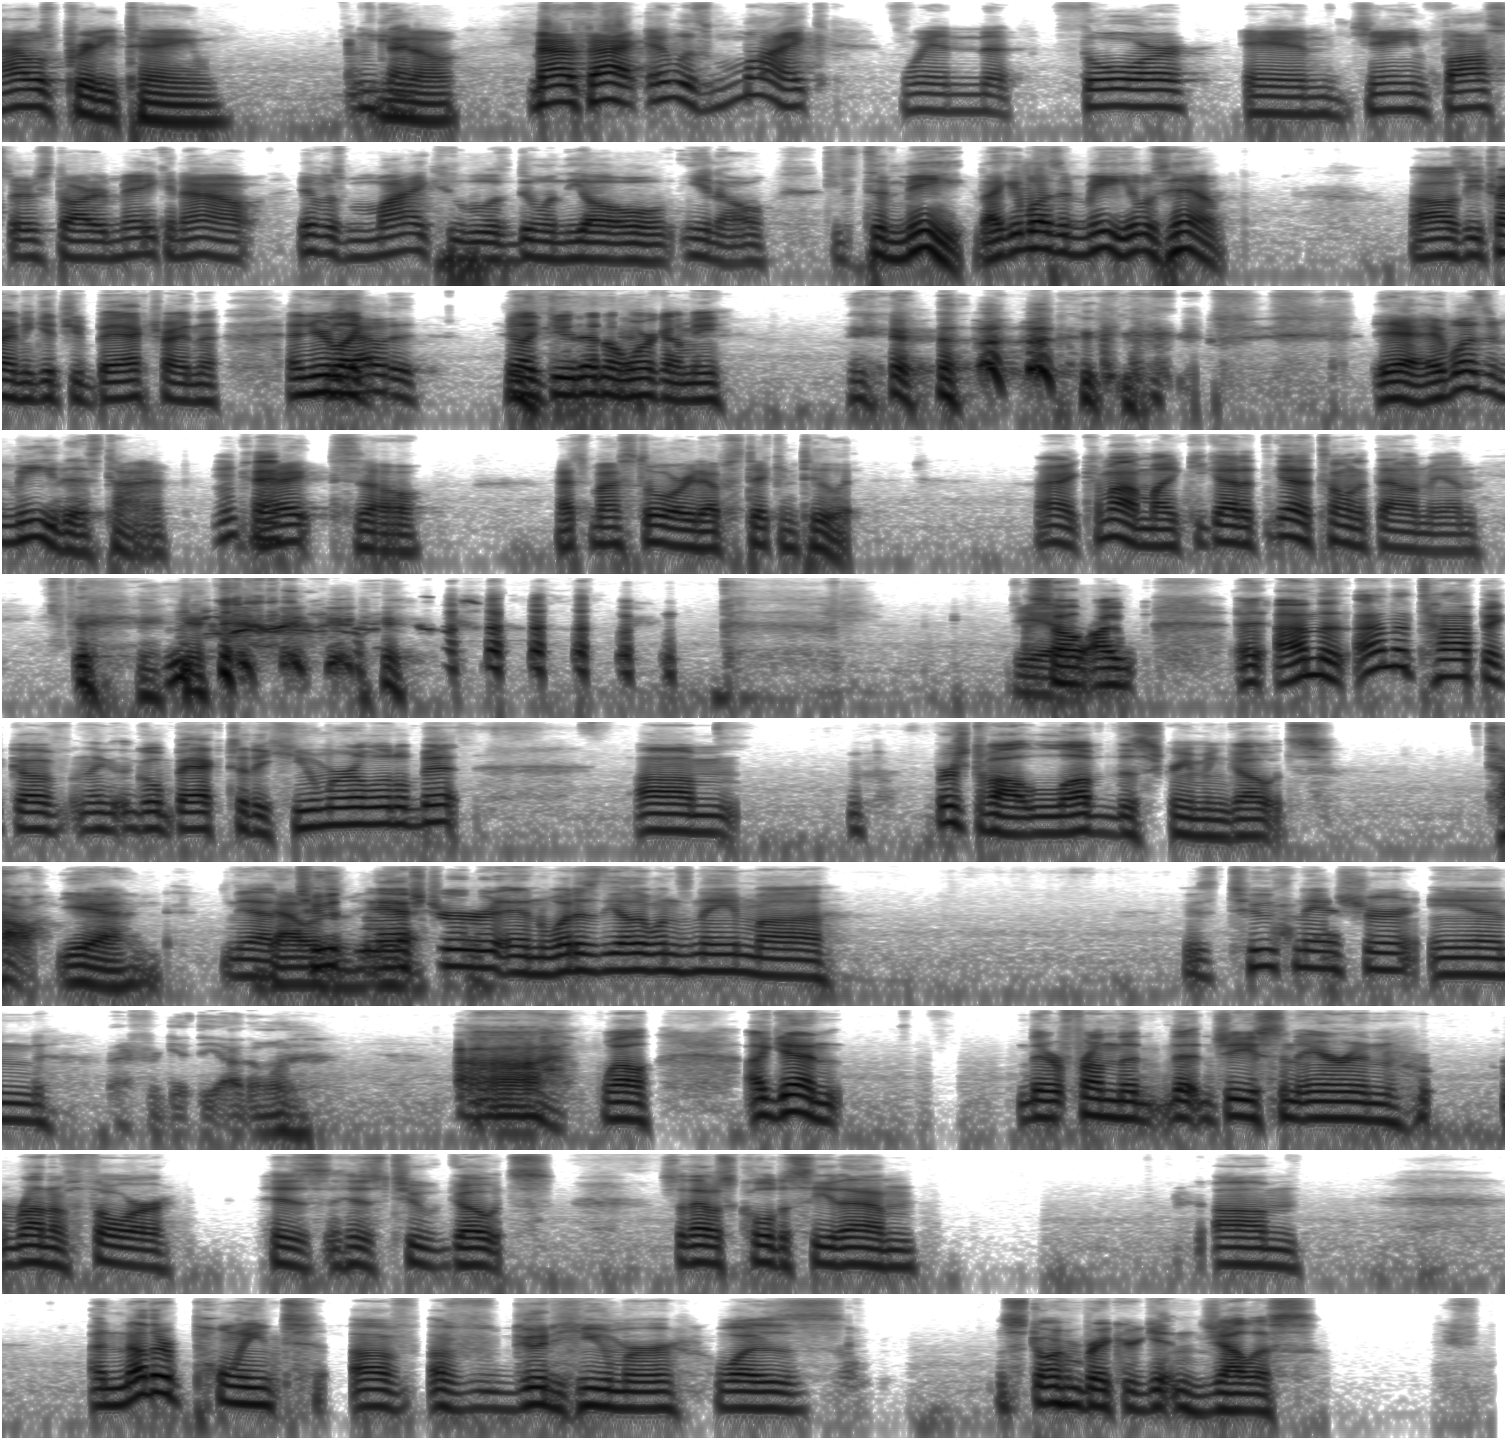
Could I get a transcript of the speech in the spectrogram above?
I was pretty tame. Okay. You know. Matter of fact, it was Mike when Thor and Jane Foster started making out. It was Mike who was doing the old, you know, to me. Like it wasn't me, it was him. Oh, is he trying to get you back? Trying to, and you're like, was- you're like, dude, that don't work on me. yeah, it wasn't me this time. Okay, Right. So that's my story. and I'm sticking to it. all right, come on, Mike, you gotta, you gotta tone it down, man. yeah. So I, uh, on the on the topic of go back to the humor a little bit. Um, first of all, loved the screaming goats. Oh yeah, yeah. Tooth Gnasher yeah. and what is the other one's name? Uh, it was Tooth Gnasher and I forget the other one. Ah, uh, well, again, they're from the that Jason Aaron run of Thor, his his two goats. So that was cool to see them. Um another point of of good humor was Stormbreaker getting jealous.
